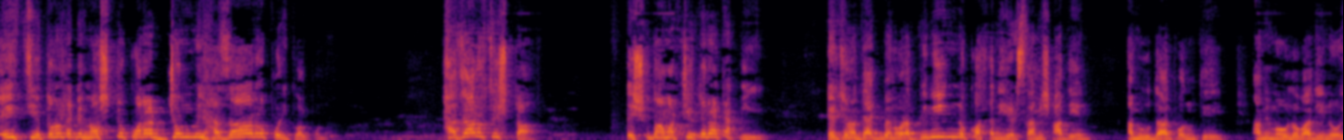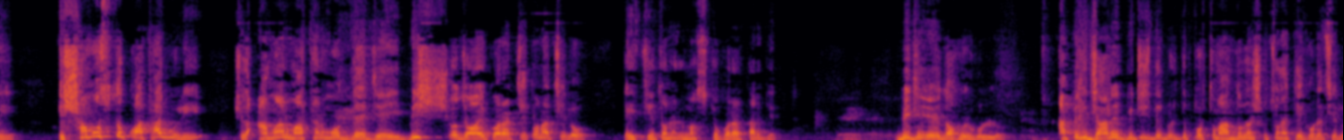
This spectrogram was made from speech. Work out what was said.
এই চেতনাটাকে নষ্ট করার জন্যই হাজারো পরিকল্পনা, হাজারো চেষ্টা। এই শুধু আমার চেতনাটা কি? এর জন্য দেখবেন ওরা বিভিন্ন কথা নিয়ে এসছে। আমি স্বাধীন, আমি উদারপন্থী, আমি মৌলবাদী নই। এই সমস্ত কথাগুলি শুধু আমার মাথার মধ্যে যে বিশ্ব জয় করার চেতনা ছিল এই চেতনাকে নষ্ট করার টার্গেট ব্রিটিশের দখল করল। আপনি কি জানেন ব্রিটিশদের বিরুদ্ধে প্রথম আন্দোলনের সূচনা কে করেছিল?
